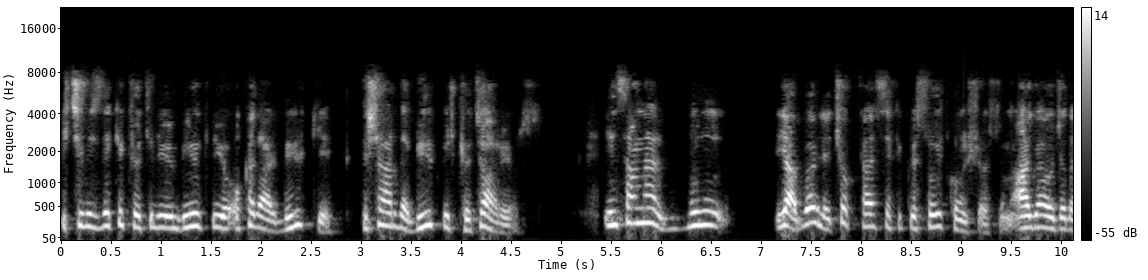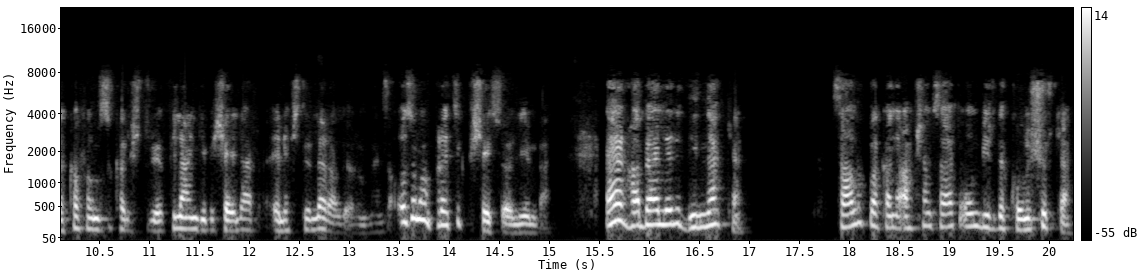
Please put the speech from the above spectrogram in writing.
içimizdeki kötülüğün büyüklüğü o kadar büyük ki Dışarıda büyük bir kötü arıyoruz. İnsanlar bunu ya böyle çok felsefik ve soyut konuşuyorsun. Aga Hoca da kafamızı karıştırıyor filan gibi şeyler, eleştiriler alıyorum ben. O zaman pratik bir şey söyleyeyim ben. Eğer haberleri dinlerken, Sağlık Bakanı akşam saat 11'de konuşurken,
